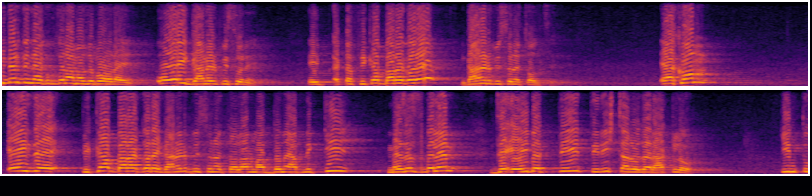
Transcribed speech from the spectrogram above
ঈদের দিন এক ওয়াক্ত নামাজে পড়া নাই। ওই গানের পিছনে। এই একটা ফিকাপ ভাড়া করে গানের পিছনে চলছে। এখন এই যে পিকআপ ভাড়া করে গানের পিছনে চলার মাধ্যমে আপনি কি মেসেজ পেলেন? যে এই ব্যক্তি তিরিশটা রোজা রাখল, কিন্তু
